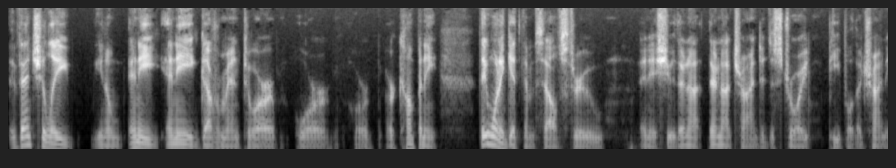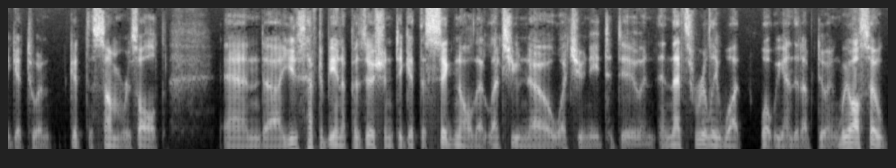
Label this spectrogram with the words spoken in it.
eventually, you know, any any government or or or, or company, they want to get themselves through an issue. They're not they're not trying to destroy people. They're trying to get to a, get to some result. And uh, you just have to be in a position to get the signal that lets you know what you need to do. And, and that's really what what we ended up doing. We also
